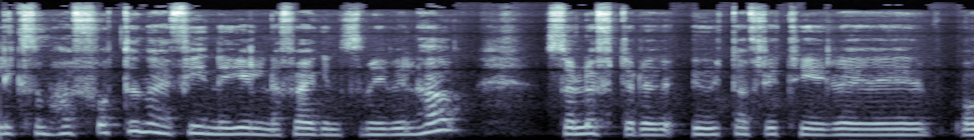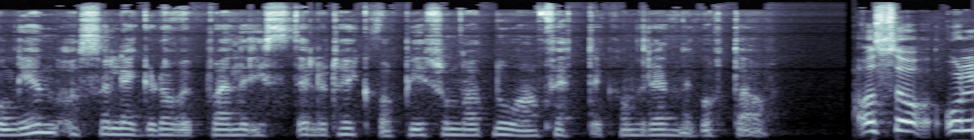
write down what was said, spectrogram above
liksom har fått den fine gylne fargen som vi vil ha, så løfter du det ut av frityroljen, og så legger du over på en rist eller tørkepapir, sånn at noe av fettet kan renne godt av. Og så og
